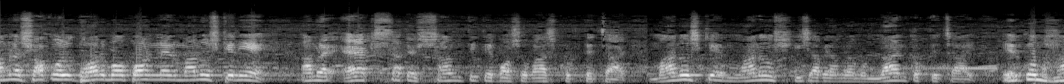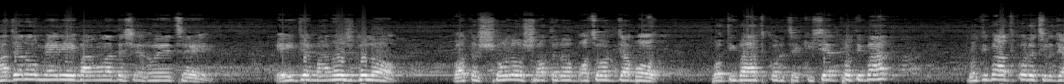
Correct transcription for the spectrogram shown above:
আমরা সকল ধর্ম বর্ণের মানুষকে নিয়ে আমরা একসাথে শান্তিতে বসবাস করতে চাই। মানুষকে মানুষ হিসাবে আমরা মূল্যায়ন করতে চাই। এরকম হাজারো মেরি বাংলাদেশে রয়েছে। এই যে মানুষগুলো গত ষোলো, সতেরো বছর যাবত প্রতিবাদ করেছে। কিসের প্রতিবাদ? প্রতিবাদ করেছিল যে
